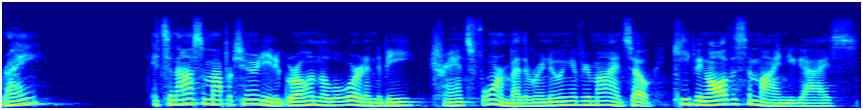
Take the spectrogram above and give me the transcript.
right? It's an awesome opportunity to grow in the Lord and to be transformed by the renewing of your mind. So, keeping all this in mind, you guys,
